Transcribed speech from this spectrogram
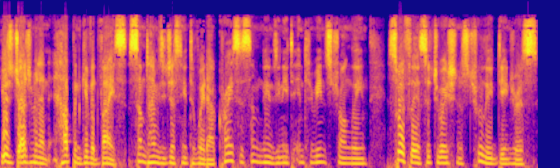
Use judgment and help and give advice. Sometimes you just need to wait out crisis. Sometimes you need to intervene strongly, swiftly. A situation is truly dangerous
